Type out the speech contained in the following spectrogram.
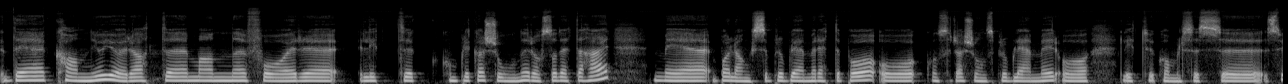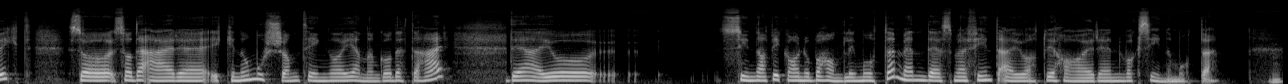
det kan jo gjøre at eh, man får litt komplikasjoner også, dette her, med balanseproblemer etterpå og konsentrasjonsproblemer og litt hukommelsessvikt. Så, så det er ikke noe morsom ting å gjennomgå dette her. Det er jo synd at vi ikke har noe behandling mot det, men det som er fint, er jo at vi har en vaksine mot det. Mm.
